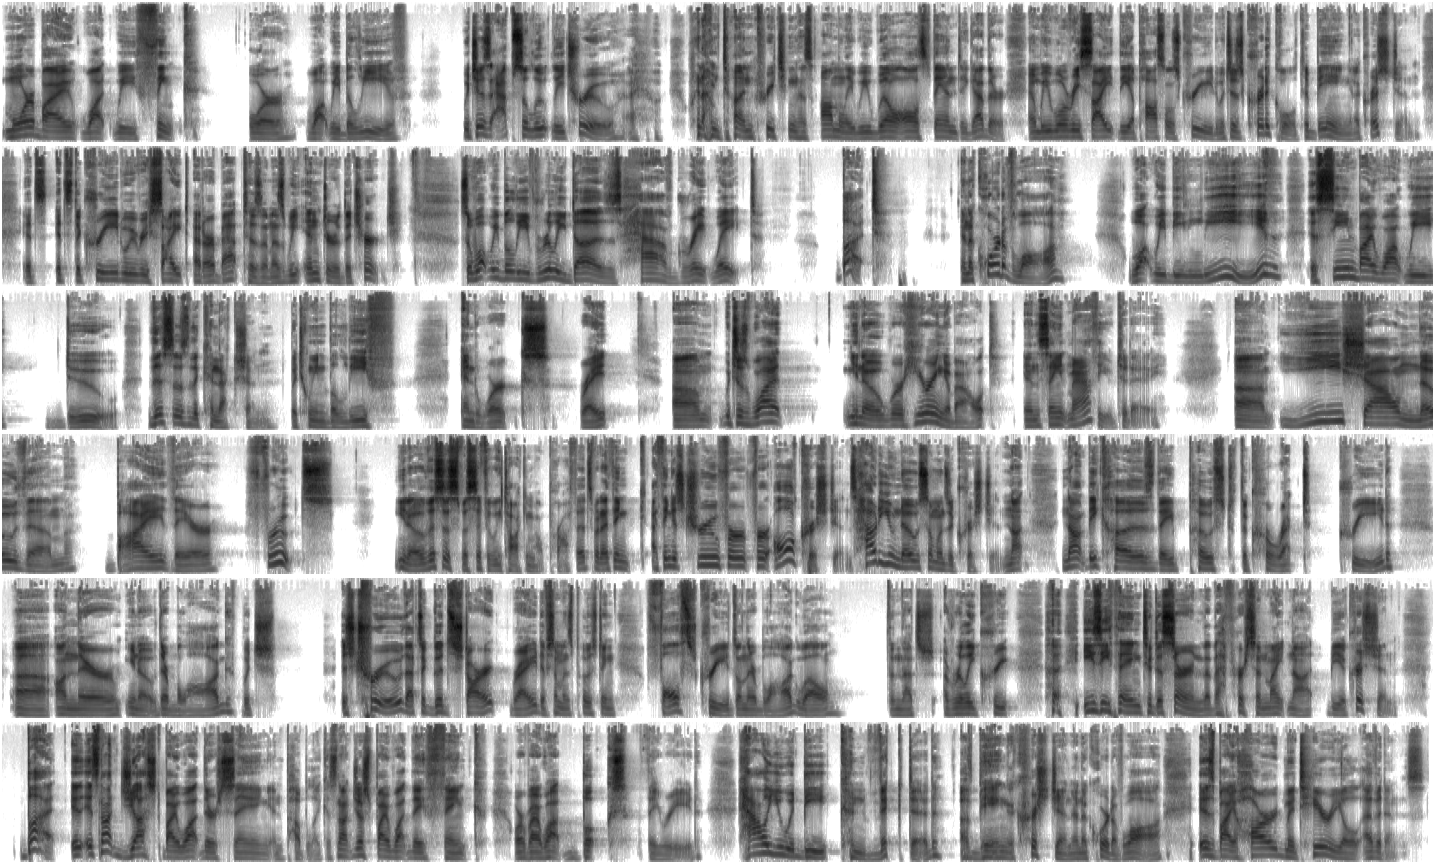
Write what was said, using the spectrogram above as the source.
more by what we think or what we believe, which is absolutely true. When I'm done preaching this homily, we will all stand together and we will recite the Apostles' Creed, which is critical to being a Christian. It's, it's the creed we recite at our baptism as we enter the church. So what we believe really does have great weight. But in a court of law, what we believe is seen by what we do. This is the connection between belief and works, right? Um, which is what, you know, we're hearing about in St. Matthew today. Um, ye shall know them by their fruits you know this is specifically talking about prophets but i think i think it's true for for all christians. How do you know someone's a christian? Not not because they post the correct creed uh, on their you know their blog which is true. That's a good start right? If someone's posting false creeds on their blog well then that's a really cre- easy thing to discern that that person might not be a christian but it's not just by what they're saying in public. It's not just by what they think or by what books they read. How you would be convicted of being a Christian in a court of law is by hard material evidence.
